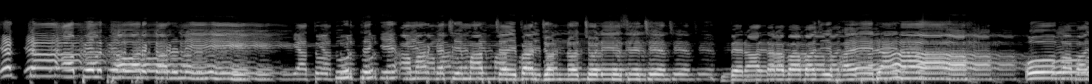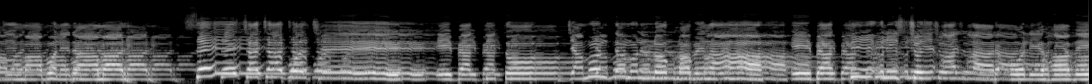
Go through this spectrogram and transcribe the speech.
একটা আপেল খাওয়ার কারণে এত দূর থেকে আমার কাছে মাপ চাইবার জন্য চলে এসেছে। বেরাদার বাবাজি ভাইরা ও বাবাজি মা বোনেরা আমার সেই চাচা বলছে এই ব্যক্তি তো যেমন তেমন লোক হবে না এই ব্যক্তি নিশ্চয়ই আল্লাহর ওলি হবে।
